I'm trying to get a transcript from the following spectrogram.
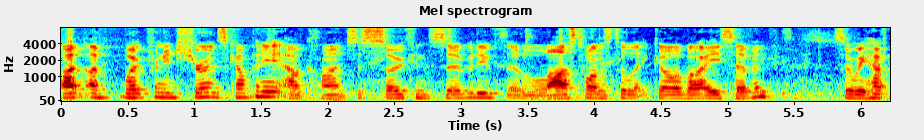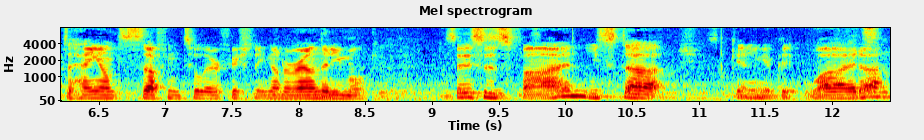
I, I work for an insurance company. Our clients are so conservative; they're the last ones to let go of IE7, so we have to hang on to stuff until they're officially not around anymore. So this is fine. You start getting a bit wider.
